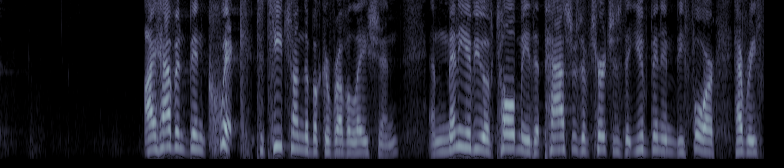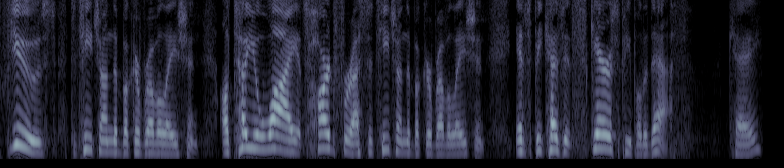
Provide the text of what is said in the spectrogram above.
I haven't been quick to teach on the book of Revelation, and many of you have told me that pastors of churches that you've been in before have refused to teach on the book of Revelation. I'll tell you why it's hard for us to teach on the book of Revelation. It's because it scares people to death, okay?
